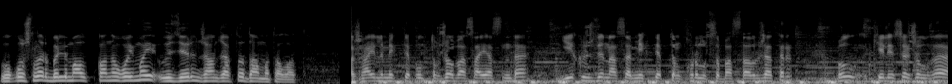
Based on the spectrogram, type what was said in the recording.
Оқушылар білім алып қана қоймай, өздерін жан-жақты дамыта алады. Жайлы мектеп ұлттық жобасы аясында 200-ден аса мектептің құрылысы басталып жатыр. Бұл келесі жылғы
